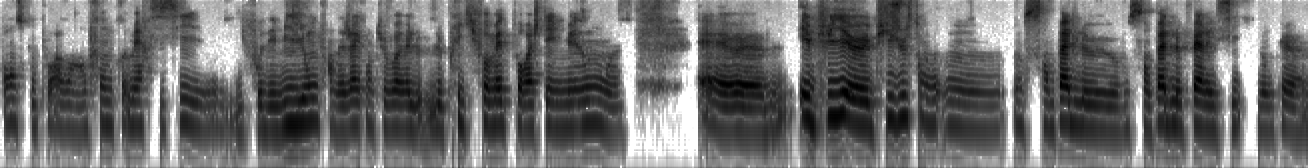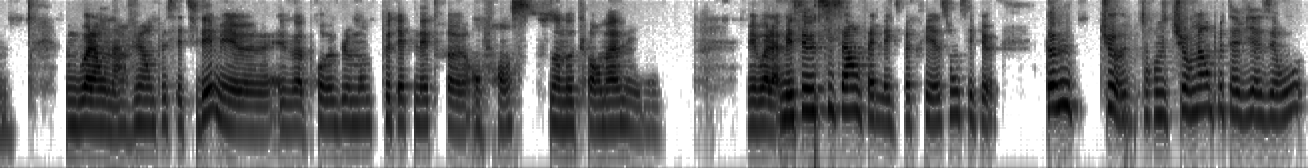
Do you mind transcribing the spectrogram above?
pense que pour avoir un fonds de commerce ici, euh, il faut des millions. Enfin, déjà, quand tu vois le, prix qu'il faut mettre pour acheter une maison. Euh, et puis, puis juste, on ne se sent pas de le, on se sent pas de le faire ici. Donc, donc voilà, on a revu un peu cette idée, mais elle va probablement peut-être naître en France sous un autre format. Mais, mais voilà. Mais c'est aussi ça, en fait, l'expatriation, c'est que comme tu, tu, remets un peu ta vie à zéro,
